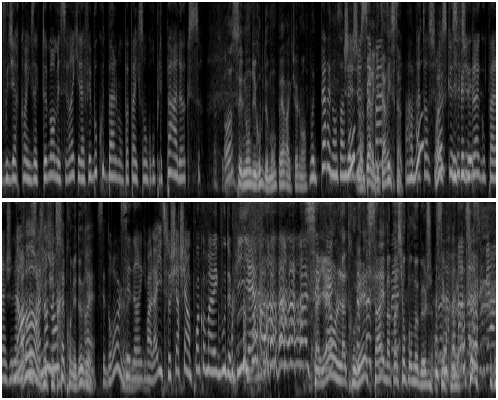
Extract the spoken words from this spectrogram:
vous dire quand exactement, mais c'est vrai qu'il a fait beaucoup de balles, mon papa, avec son groupe Les Paradoxes. Oh, c'est le nom du groupe de mon père actuellement. Votre père est dans un Je- groupe je Mon père est si guitariste. Ah bon Attention, Ouais. est-ce que c'est une des- blague ou pas là Je Non, Ah non, non, ah je non, suis non. très premier degré. Ouais, c'est drôle. C'est dingue. Voilà, il se cherchait un point commun avec vous depuis hier. Ça y est, on l'a trouvé. Ça et ma passion pour Maubeuge. C'est cool. Ah, super, ah,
